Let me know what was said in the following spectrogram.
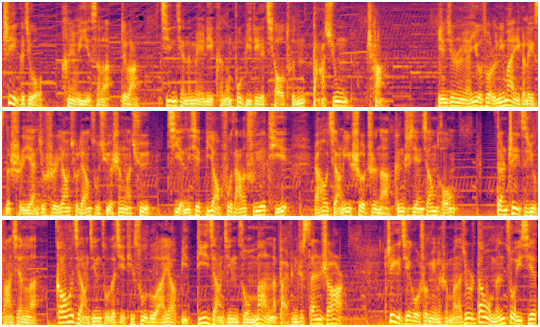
这个就很有意思了，对吧？金钱的魅力可能不比这个翘臀大胸差。研究人员又做了另外一个类似的实验，就是要求两组学生啊去解那些比较复杂的数学题，然后奖励设置呢跟之前相同。但这次就发现了高奖金组的解题速度啊要比低奖金组慢了百分之三十二。这个结果说明了什么呢？就是当我们做一些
